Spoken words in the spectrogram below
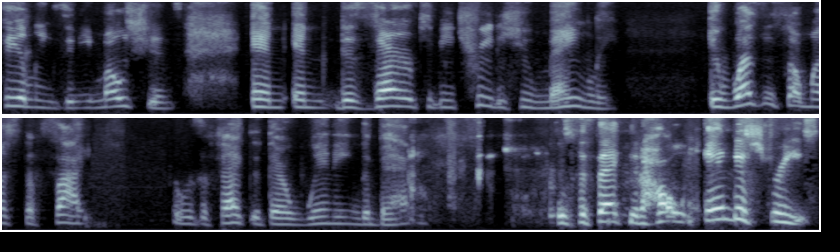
feelings and emotions and, and deserved to be treated humanely. It wasn't so much the fight, it was the fact that they're winning the battle. It's the fact that whole industries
